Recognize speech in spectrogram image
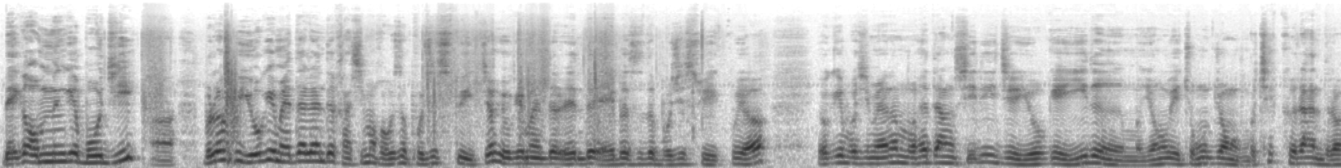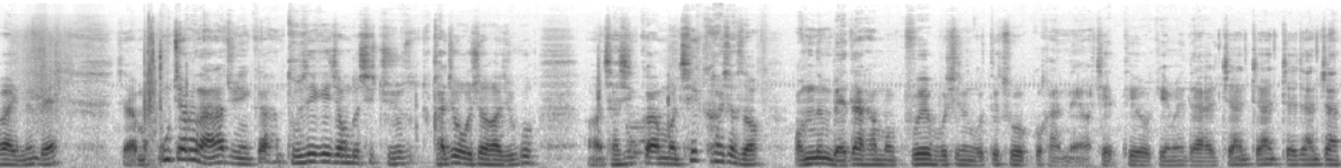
내가 없는 게 뭐지? 어, 물론 그 요게 메달랜드 가시면 거기서 보실 수도 있죠. 요게 메달랜드 앱에서도 보실 수 있고요. 여기 보시면은 뭐 해당 시리즈 요게 이름 뭐 영위 종종 뭐 체크를 안 들어가 있는데 자 뭐 공짜로 나눠주니까 한 두세 개 정도씩 주, 가져오셔가지고 어, 자신과 한번 체크하셔서 없는 메달 한번 구해 보시는 것도 좋을 것 같네요. 제트 요게 메달 짠짠짠짠짠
